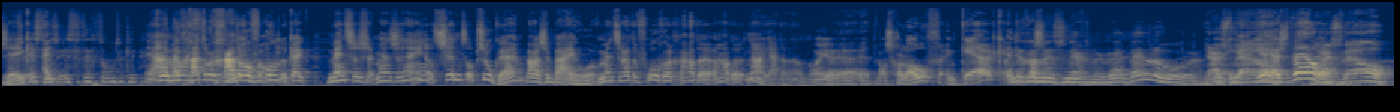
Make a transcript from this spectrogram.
zeker. Is, is, is dat echt de ontwikkeling? Ja, maar het gaat, gaat over... On, kijk, mensen, mensen zijn ontzettend op zoek hè, waar ze bij horen. Mensen hadden vroeger... Hadden, hadden, nou ja, dan kon je, eh, het was geloof en kerk. En dat mensen nergens meer bij, willen horen. Juist wel. Ja, juist wel. Juist wel.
